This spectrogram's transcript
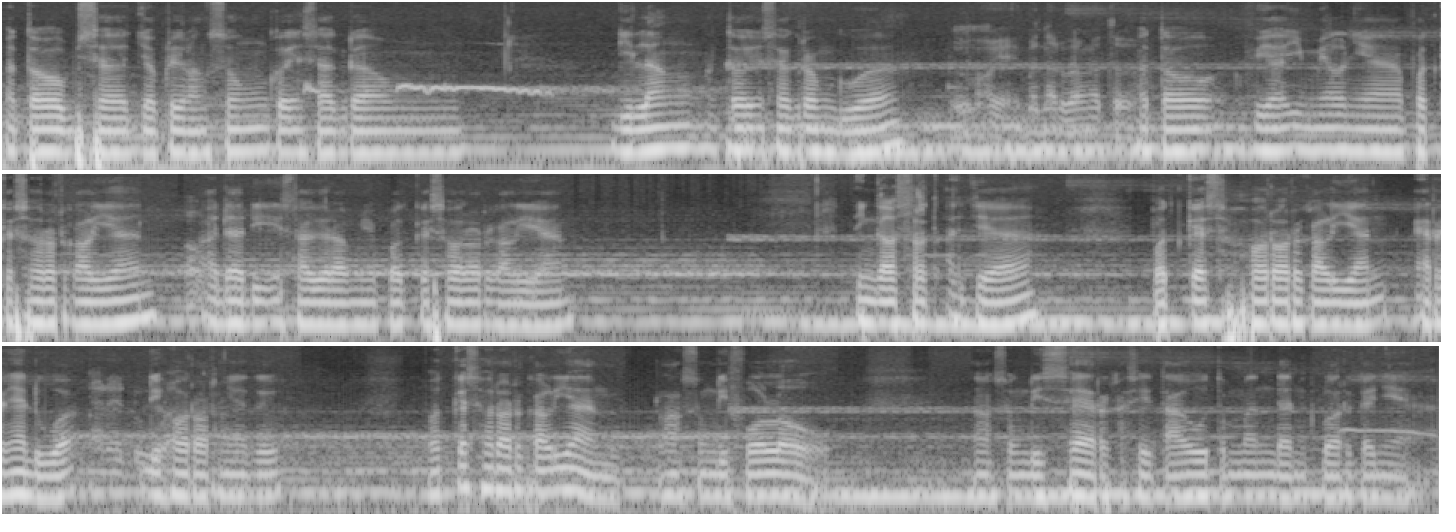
Atau bisa japri langsung ke Instagram Gilang atau Instagram gua. Oh ya benar banget tuh. Atau via emailnya podcast horor kalian. Oh. ada di Instagramnya podcast horor kalian. Tinggal search aja podcast horor kalian R-nya dua. di horornya tuh. Podcast horor kalian langsung di follow langsung di share kasih tahu teman dan keluarganya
